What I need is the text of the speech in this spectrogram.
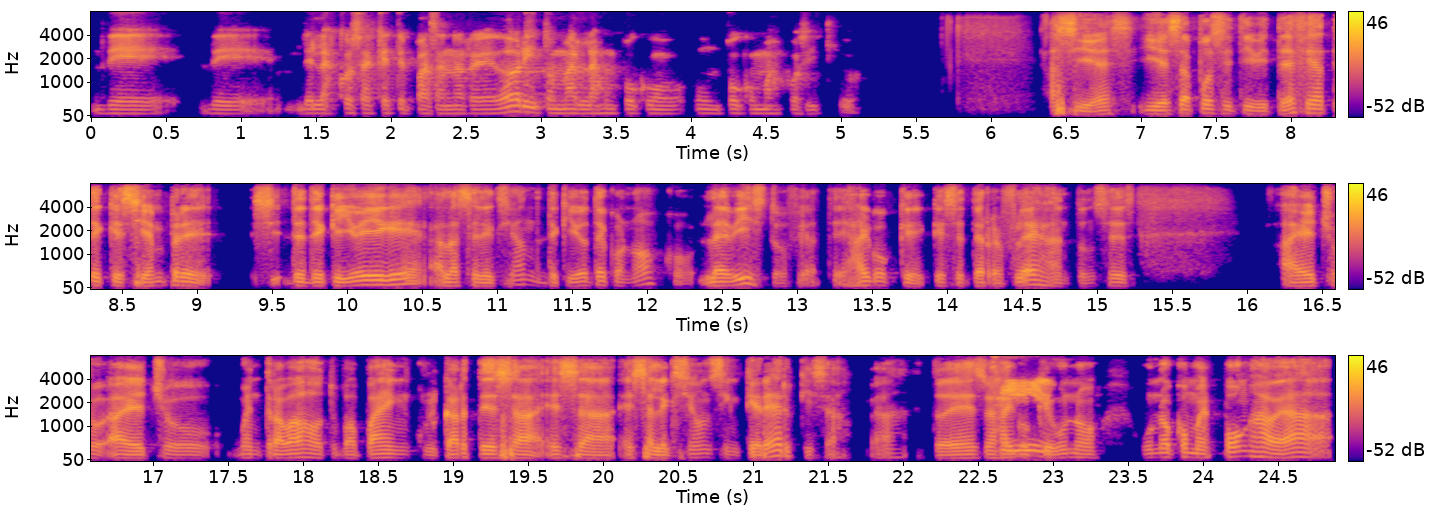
de, de- de las cosas que te pasan alrededor y tomarlas un poco, un poco más positivo. Así es. Y esa positividad, fíjate que siempre, si- desde que yo llegué a la selección, desde que yo te conozco, la he visto, fíjate, es algo que, que se te refleja. Entonces, ha hecho, ha hecho buen trabajo tu papá en inculcarte esa, esa, esa lección sin querer, quizá, ¿verdad? Entonces, eso es algo que uno, uno como esponja, ¿verdad?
